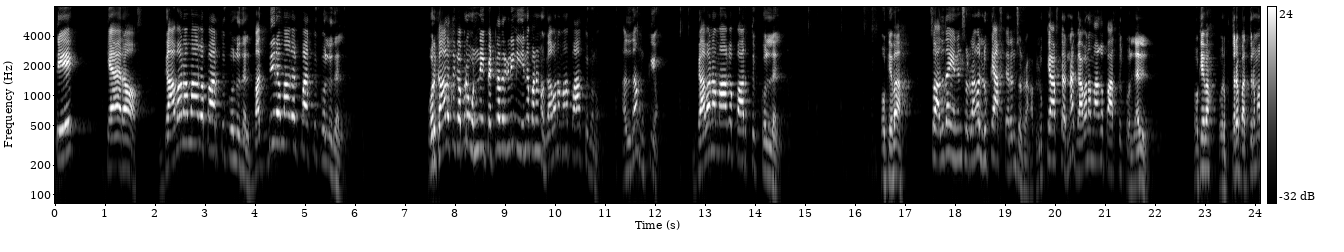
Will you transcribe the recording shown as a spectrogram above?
டேக் கேர் ஆஃப் கவனமாக பார்த்து கொள்ளுதல் பத்திரமாக பார்த்து கொள்ளுதல். ஒரு காலத்துக்கு அப்புறம் உன்னை பெற்றவர்களையும் நீ என்ன பண்ணணும்? கவனமா பார்த்துக்கணும். அதுதான் முக்கியம். கவனமாக பார்த்து கொள்ளல். ஓகேவா சோ அதுதான் என்னன்னு சொல்றாங்க? லுக் ஆஃப்டர்னு சொல்றாங்க. லுக் ஆஃப்டர்னா கவனமாக பார்த்து கொள்ளல். ஓகேவா ஒரு தர பத்திரமா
